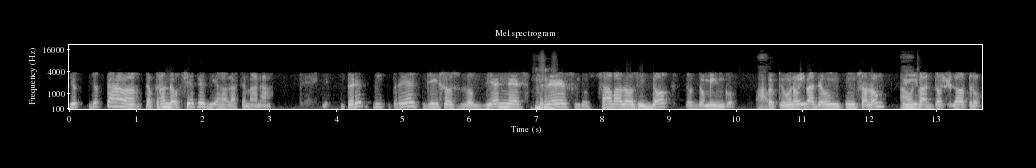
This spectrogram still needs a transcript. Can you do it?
yo, yo estaba tocando siete días a la semana. Tres, tres guisos los viernes, tres los sábados y dos los domingos. Wow. Porque uno iba de un, un salón y otro. iba entonces el otro.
